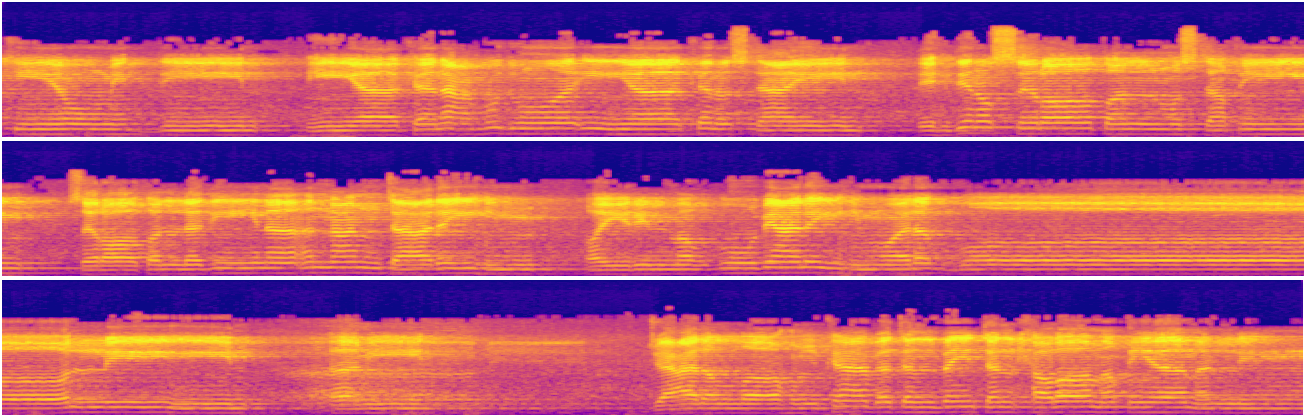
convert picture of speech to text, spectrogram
مالك يوم الدين. إياك نعبد وإياك نستعين. اهدنا الصراط المستقيم. صراط الذين أنعمت عليهم. غير المغضوب عليهم ولا الضالين. آمين. جعل الله الكعبة البيت الحرام قياما للناس.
